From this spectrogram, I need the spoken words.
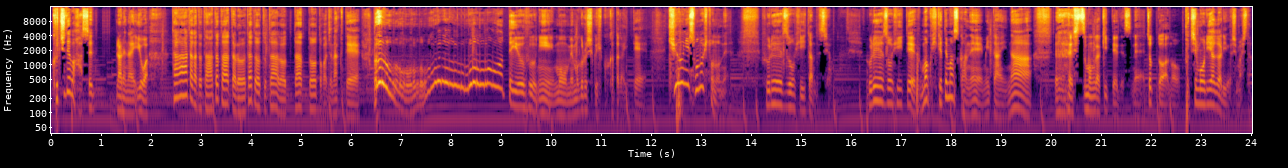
口では発せられない。要は、タータカタタタタタロタトトタロタトとかじゃなくて、ブルルルルルルルルルルルルルルルっていう風にもう目まぐるしく弾く方がいて、急にその人のね、フレーズを弾いたんですよ。フレーズを弾いて、うまく弾けてますかね？みたいな、えー、質問が来てですね、ちょっとあの、プチ盛り上がりをしました。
